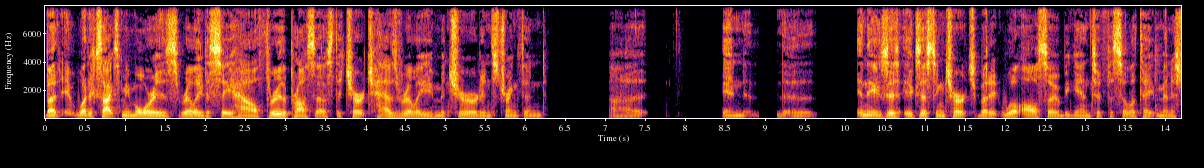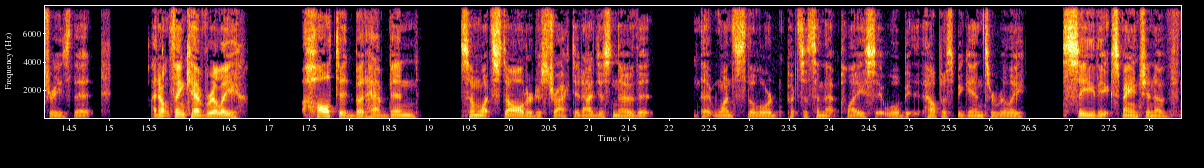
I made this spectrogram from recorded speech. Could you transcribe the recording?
But what excites me more is really to see how through the process the church has really matured and strengthened uh, in the in the exi- existing church, but it will also begin to facilitate ministries that I don't think have really halted, but have been somewhat stalled or distracted. I just know that that once the Lord puts us in that place, it will be, help us begin to really see the expansion of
